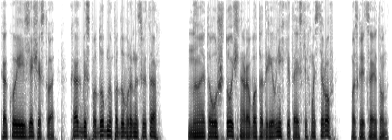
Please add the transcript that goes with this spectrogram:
Какое изящество! Как бесподобно подобраны цвета! Но это уж точно работа древних китайских мастеров!» — восклицает он.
